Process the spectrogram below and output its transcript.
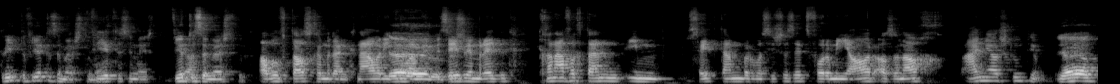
dritten, vierten Semester. machen. Viertes Semester. Vierten Ja. Semester. Aber auf das können wir dann genauer Ja, ja, ja, über ist- DBM reden. Ich habe einfach dann im September, was ist das jetzt, vor einem Jahr, also nach einem Jahr Studium, Ja, ja,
